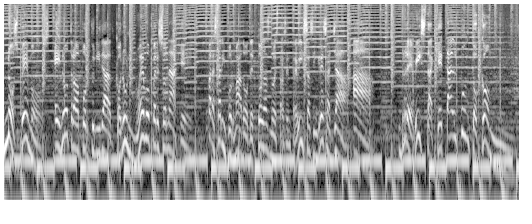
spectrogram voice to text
Nos vemos en otra oportunidad con un nuevo personaje. Para estar informado de todas nuestras entrevistas, ingresa ya a revistaquetal.com.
